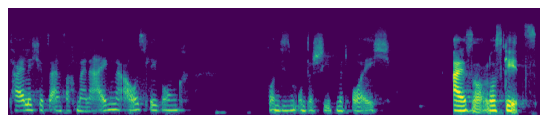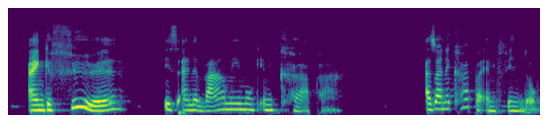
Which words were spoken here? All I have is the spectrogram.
teile ich jetzt einfach meine eigene Auslegung von diesem Unterschied mit euch. Also, los geht's. Ein Gefühl ist eine Wahrnehmung im Körper, also eine Körperempfindung.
